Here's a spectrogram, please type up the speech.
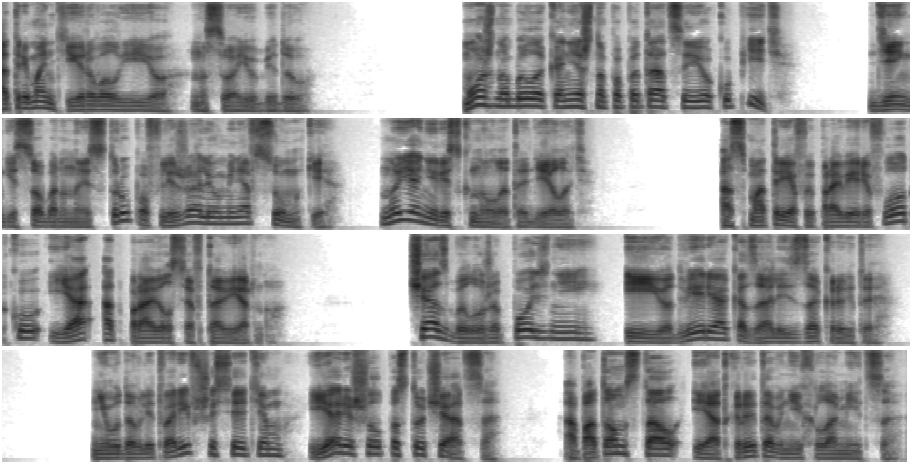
отремонтировал ее на свою беду. Можно было, конечно, попытаться ее купить. Деньги, собранные с трупов, лежали у меня в сумке, но я не рискнул это делать. Осмотрев и проверив лодку, я отправился в таверну. Час был уже поздний, и ее двери оказались закрыты. Не удовлетворившись этим, я решил постучаться, а потом стал и открыто в них ломиться.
